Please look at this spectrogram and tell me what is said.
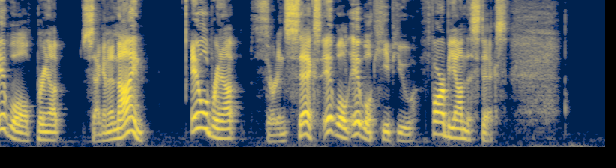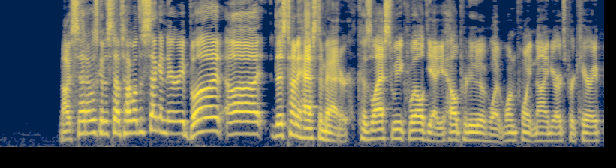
It will bring up second and nine. It will bring up third and six. It will it will keep you far beyond the sticks. Now I said I was going to stop talking about the secondary, but uh, this time it has to matter because last week, well, yeah, you held Purdue to what 1.9 yards per carry.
